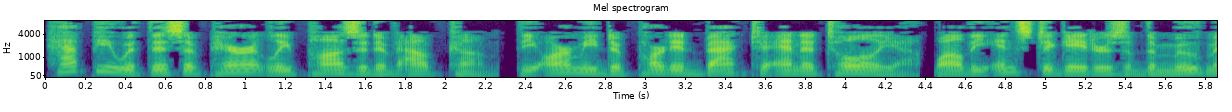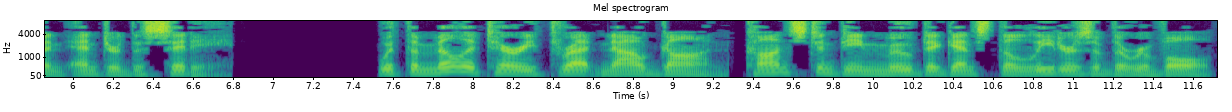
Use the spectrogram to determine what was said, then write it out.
Happy with this apparently positive outcome, the army departed back to Anatolia, while the instigators of the movement entered the city. With the military threat now gone, Constantine moved against the leaders of the revolt,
